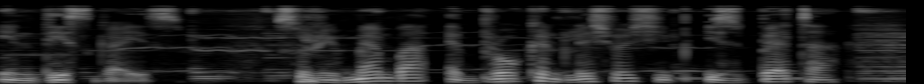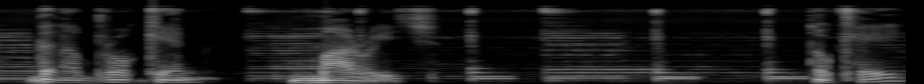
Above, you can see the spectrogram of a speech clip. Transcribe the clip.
in disguise. So remember, a broken relationship is better than a broken marriage. Okay?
